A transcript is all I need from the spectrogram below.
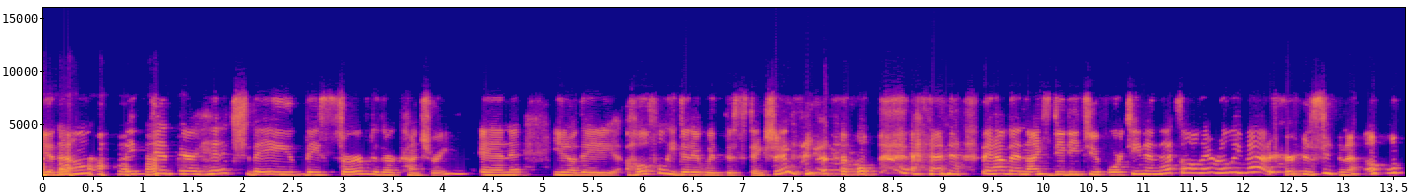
you know? They did their hitch they they served their country and you know they hopefully did it with distinction you know? And they have that nice dd 214 and that's all that really matters you know?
